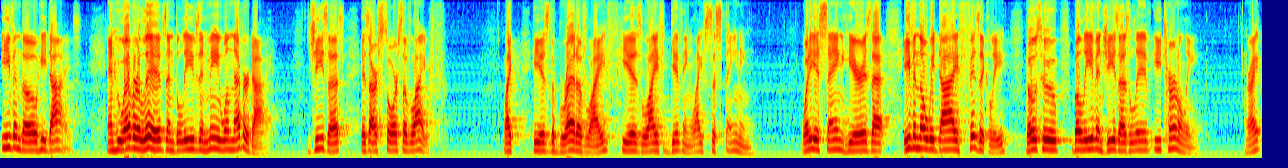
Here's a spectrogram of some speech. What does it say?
even though he dies. And whoever lives and believes in me will never die. Jesus is our source of life. Like he is the bread of life, he is life giving, life sustaining. What he is saying here is that even though we die physically, those who believe in Jesus live eternally. Right?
